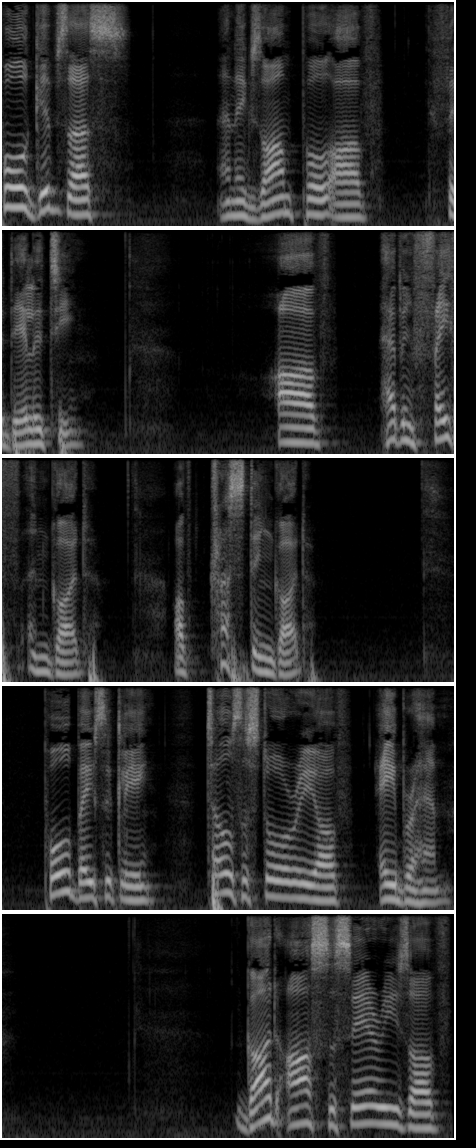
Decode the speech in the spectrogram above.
Paul gives us an example of fidelity, of having faith in God, of trusting God. Paul basically tells the story of Abraham. God asks a series of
